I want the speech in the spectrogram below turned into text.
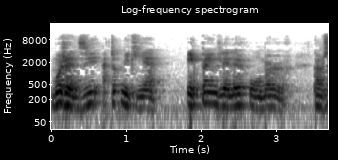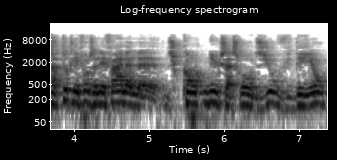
Moi, je le dis à tous mes clients, épinglez-le au mur. Comme ça, toutes les fois que vous allez faire du contenu, que ce soit audio, vidéo,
